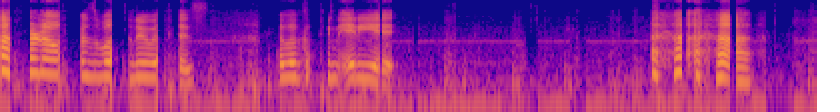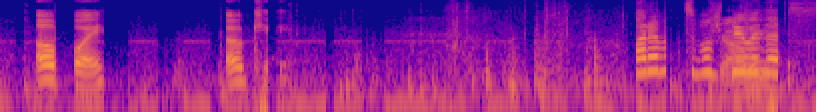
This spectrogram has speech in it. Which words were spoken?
I don't know what I'm supposed to do with this. I look like an idiot. oh boy. Okay. What am I supposed to do with this?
